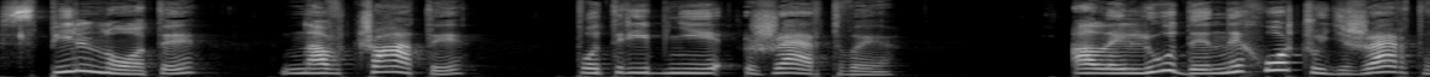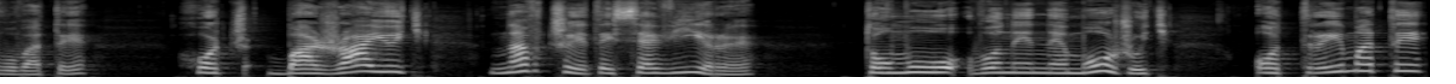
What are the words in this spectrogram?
спільноти, навчати потрібні жертви. Але люди не хочуть жертвувати, хоч бажають навчитися віри, тому вони не можуть отримати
